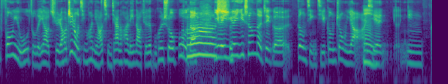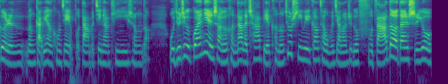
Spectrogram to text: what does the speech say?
风雨无阻的要去，然后这种情况你要请假的话，领导绝对不会说不的，因为约医生的这个更紧急、更重要，而且你个人能改变的空间也不大嘛，尽量听医生的。我觉得这个观念上有很大的差别，可能就是因为刚才我们讲到这个复杂的，但是又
